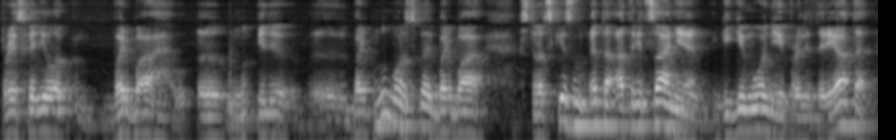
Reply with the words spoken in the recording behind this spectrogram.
происходила борьба, э, ну, или, э, борь, ну, можно сказать, борьба с троцкизмом, это отрицание гегемонии пролетариата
